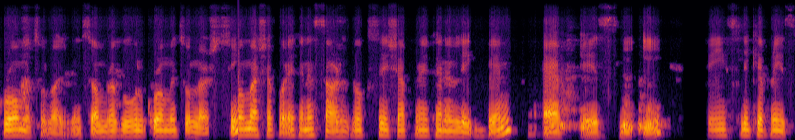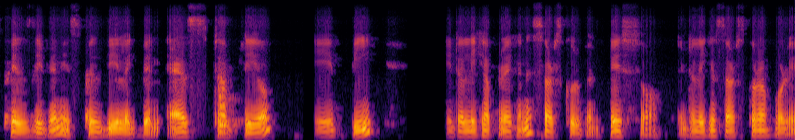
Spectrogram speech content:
ক্রোমে চলে আসবেন। তো আমরা গুগল ক্রোমে চলে আসছি। ক্রোমে আসার পরে এখানে সার্চ বক্সে এসে আপনি এখানে লিখবেন F A C E face লিখে আপনি স্পেস দিবেন, স্পেস দিয়ে লিখবেন এস ডাব্লিউ এ পি এটা লিখে আপনারা এখানে সার্চ করবেন পেজ এটা লিখে সার্চ করার পরে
